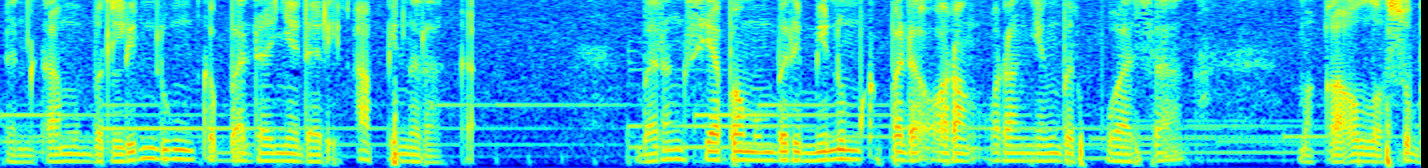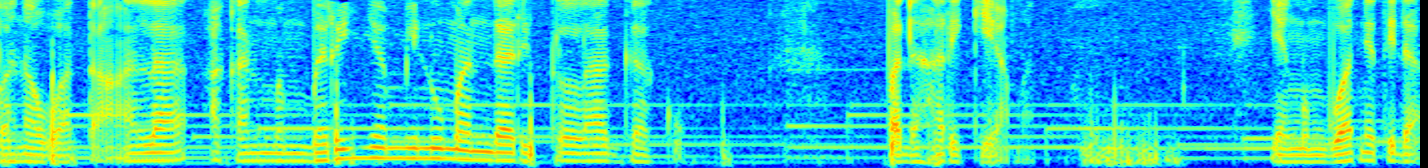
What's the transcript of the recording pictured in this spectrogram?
dan kamu berlindung kepadanya dari api neraka. Barang siapa memberi minum kepada orang-orang yang berpuasa, maka Allah Subhanahu wa taala akan memberinya minuman dari telagaku pada hari kiamat yang membuatnya tidak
